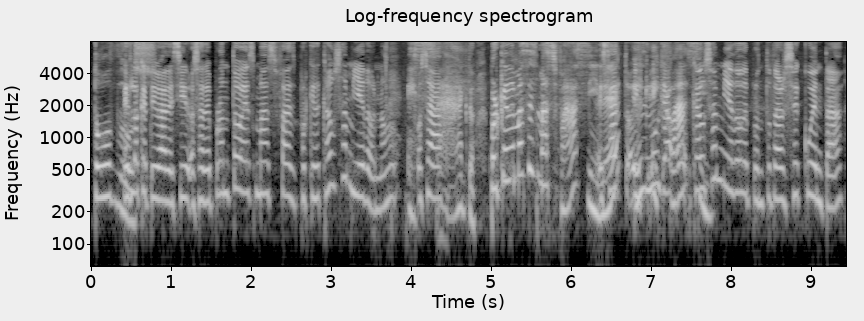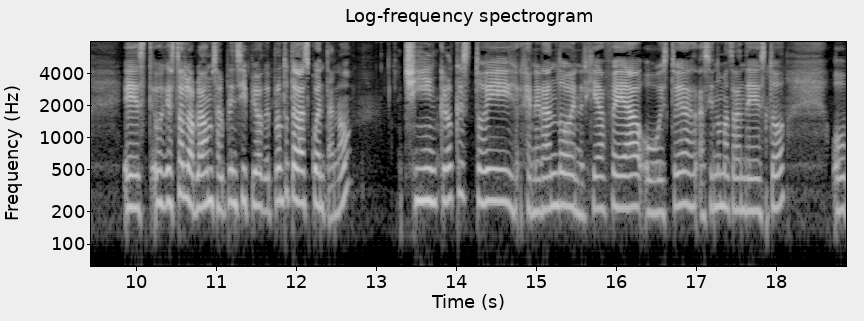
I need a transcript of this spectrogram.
todos. Es lo que te iba a decir. O sea, de pronto es más fácil, porque causa miedo, ¿no? O sea, Exacto. Porque además es más fácil. ¿eh? Exacto, Es y muy ca- fácil. causa miedo de pronto darse cuenta, este, esto lo hablábamos al principio, de pronto te das cuenta, ¿no? Chin, creo que estoy generando energía fea o estoy ha- haciendo más grande esto. O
